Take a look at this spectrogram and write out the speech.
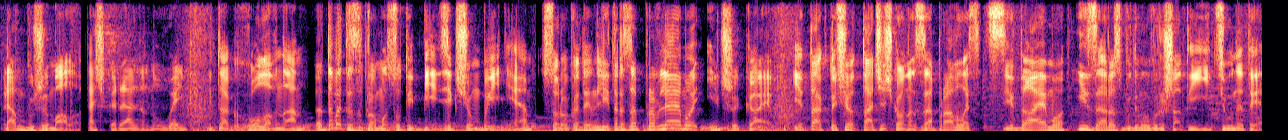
Прям дуже мало. Тачка реально новенька. І так, головна. Давайте заправимо сотий бензик, чому би і ні. 41 літр заправляємо і чекаємо. І так, ну що, тачечка у нас заправилась, сідаємо і зараз будемо вирушати її тюнити.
